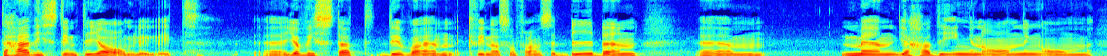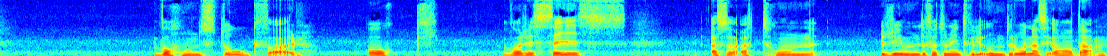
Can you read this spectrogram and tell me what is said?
Det här visste inte jag om Lilith. Eh, jag visste att det var en kvinna som fanns i Bibeln. Ehm, men jag hade ingen aning om vad hon stod för och vad det sägs, alltså att hon rymde för att hon inte ville underordna sig Adam.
